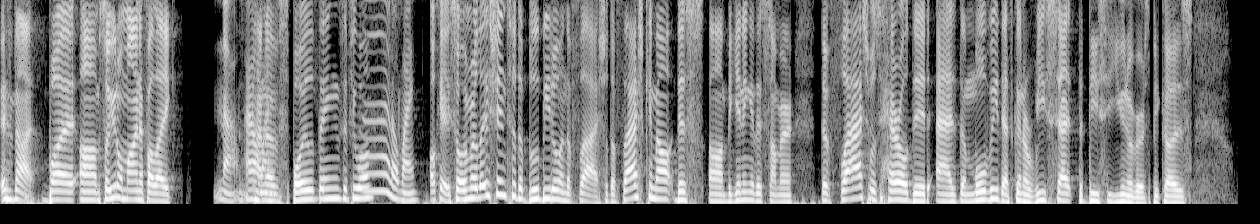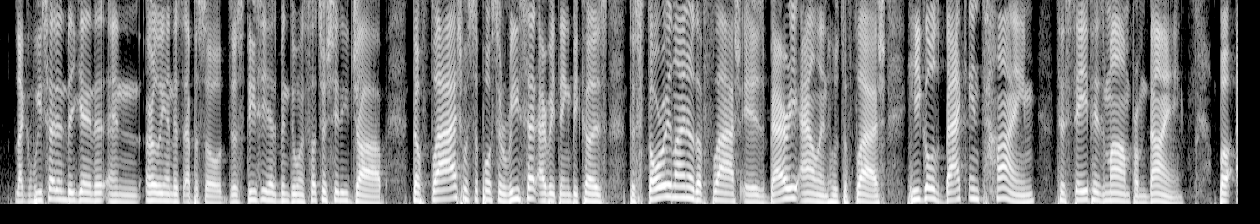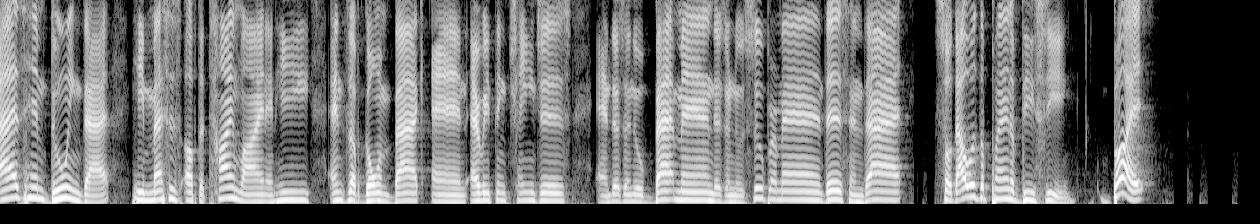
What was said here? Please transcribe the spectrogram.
it's not. But um, so you don't mind if I like No, I don't kind mind. of spoil things, if you will. I don't mind. Okay, so in relation to the Blue Beetle and the Flash, so the Flash came out this um, beginning of this summer. The Flash was heralded as the movie that's going to reset the DC universe because, like we said in the beginning and early in this episode, just DC has been doing such a shitty job. The Flash was supposed to reset everything because the storyline of the Flash is Barry Allen, who's the Flash. He goes back in time to save his mom from dying. But as him doing that, he messes up the timeline and he ends up going back and everything changes and there's a new Batman, there's a new Superman, this and that. So that was the plan of DC. But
